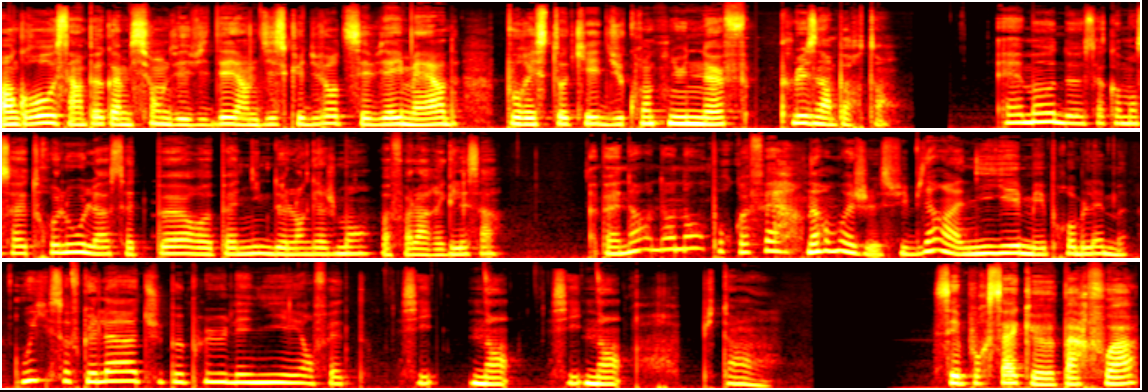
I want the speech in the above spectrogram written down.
En gros, c'est un peu comme si on devait vider un disque dur de ses vieilles merdes pour y stocker du contenu neuf plus important. Eh mode, ça commence à être relou là, cette peur, euh, panique de l'engagement. Va falloir régler ça. Ah bah non, non, non, pourquoi faire? Non, moi je suis bien à nier mes problèmes. Oui, sauf que là, tu peux plus les nier en fait. Si, non, si, non. Oh, putain. C'est pour ça que parfois,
